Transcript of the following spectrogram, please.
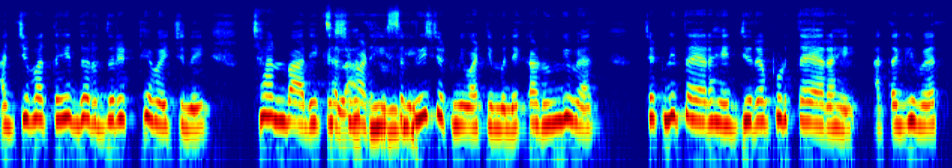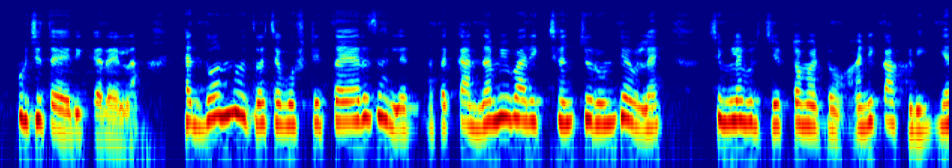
अजिबातही दरदरीत ठेवायची नाही. छान बारीक ही सगळी चटणी वाटीमध्ये काढून घेऊयात. चटणी तयार आहे जिरापूड तयार आहे. आता घेऊयात पुढची तयारी करायला. ह्या दोन महत्त्वाच्या गोष्टी तयार झाल्यात. आता कांदा मी बारीक छान चिरून ठेवलाय. शिमला मिरची टोमॅटो आणि काकडी या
